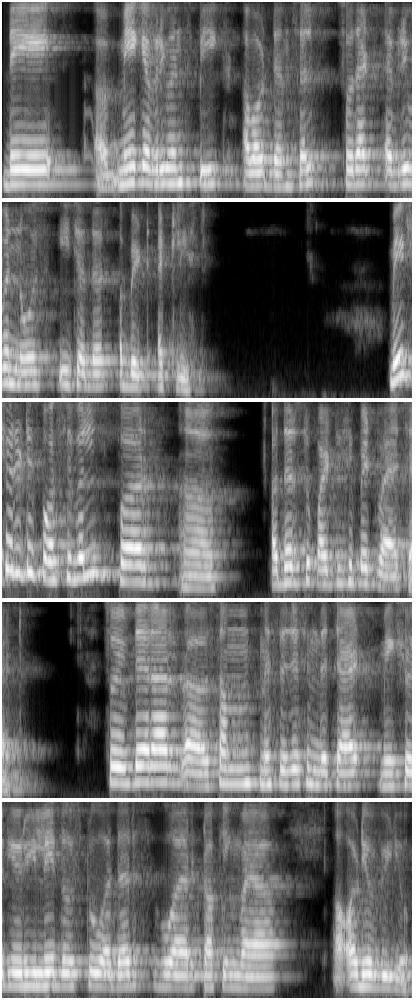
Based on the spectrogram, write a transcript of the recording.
They uh, make everyone speak about themselves so that everyone knows each other a bit at least. Make sure it is possible for uh, others to participate via chat. So if there are uh, some messages in the chat, make sure you relay those to others who are talking via uh, audio video.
